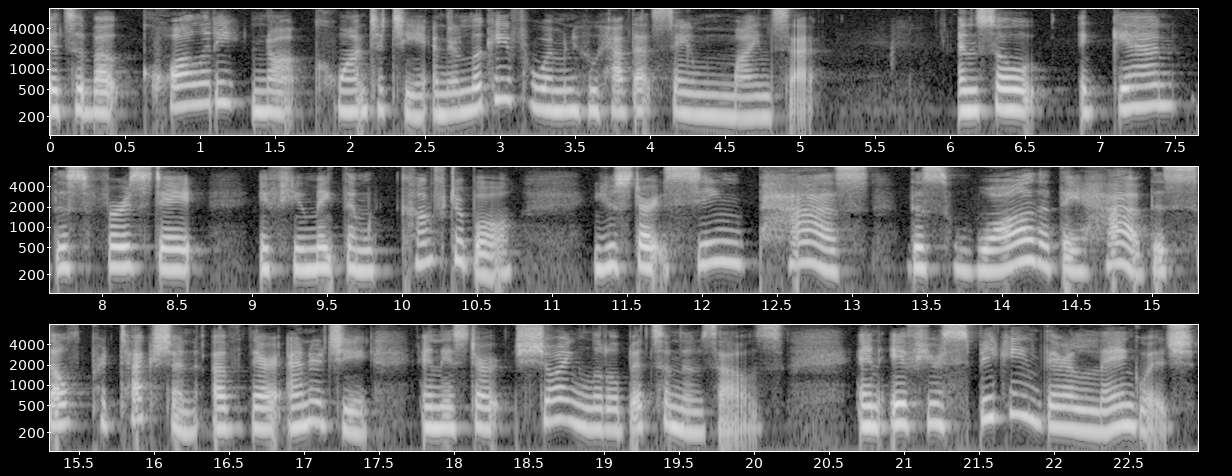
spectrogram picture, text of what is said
it's about quality, not quantity. And they're looking for women who have that same mindset. And so, again, this first date, if you make them comfortable, you start seeing past this wall that they have, this self protection of their energy, and they start showing little bits of themselves. And if you're speaking their language,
